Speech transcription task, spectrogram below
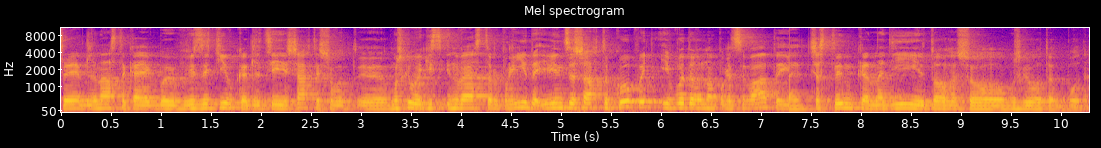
Це для нас така якби візитівка для цієї шахти, що от, е, можливо якийсь інвестор приїде і він цю шахту купить і буде вона працювати. Е, Частинка надії того, що можливо так буде.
